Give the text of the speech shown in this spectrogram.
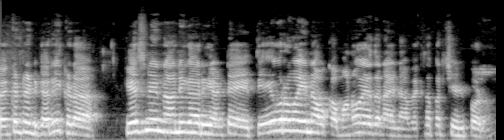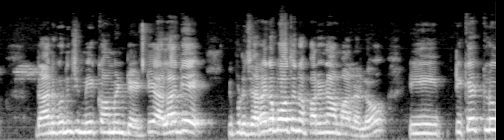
వెంకటరెడ్డి గారు ఇక్కడ కేసినేని నాని గారి అంటే తీవ్రమైన ఒక మనోవేదన ఆయన వ్యక్తపరిచి వెళ్ళిపోవడం. దాని గురించి మీ కామెంట్ ఏంటి? అలాగే ఇప్పుడు జరగబోతున్న పరిణామాలలో ఈ టికెట్లు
